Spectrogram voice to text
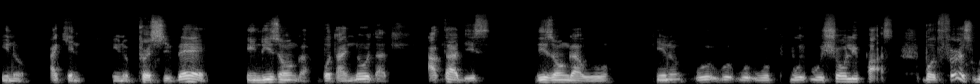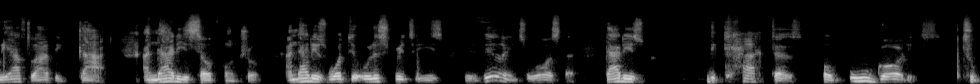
you know, I can, you know, persevere in this hunger, but I know that after this, this hunger will you know, will, will, will, will surely pass. But first, we have to have a God, and that is self control. And that is what the Holy Spirit is revealing to us that that is the characters of who God is to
